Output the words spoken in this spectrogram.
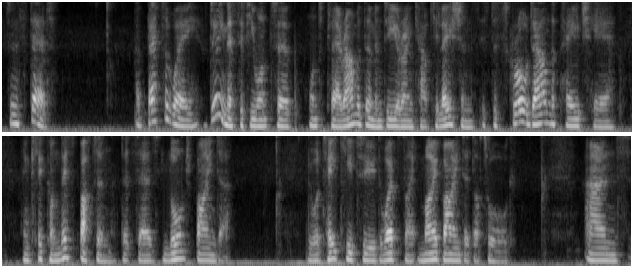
So instead, a better way of doing this if you want to want to play around with them and do your own calculations is to scroll down the page here and click on this button that says Launch Binder. It will take you to the website mybinder.org and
